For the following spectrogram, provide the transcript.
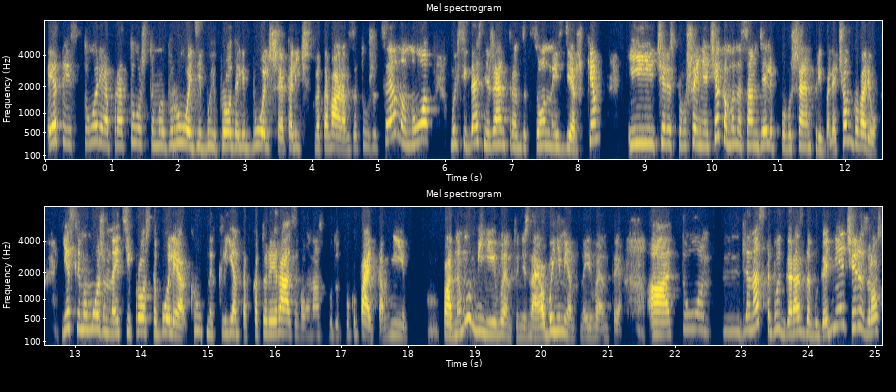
это история про то, что мы вроде бы продали большее количество товаров за ту же цену, но мы всегда снижаем транзакционные издержки, и через повышение чека мы на самом деле повышаем прибыль. О чем говорю? Если мы можем найти просто более крупных клиентов, которые разово у нас будут покупать там не по одному мини-ивенту, не знаю, абонемент на ивенты, а, то для нас это будет гораздо выгоднее через рост,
